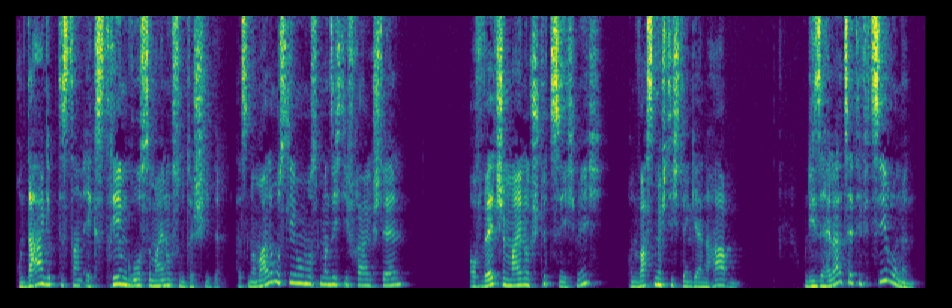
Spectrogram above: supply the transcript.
Und da gibt es dann extrem große Meinungsunterschiede. Als normale Muslime muss man sich die Frage stellen, auf welche Meinung stütze ich mich und was möchte ich denn gerne haben? Und diese Halal-Zertifizierungen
